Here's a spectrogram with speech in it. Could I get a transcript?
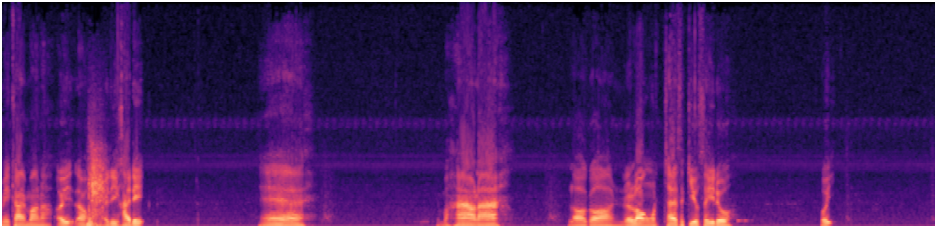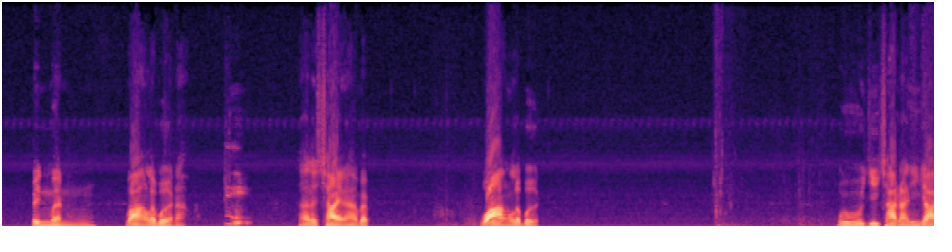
ไม่ไกลมากนะ เอ้ยเอาไอ้ดีใครดิแหมมาห้าวนะ รอก่อนแล้วลองใช้สกิล4ดูเฮ้ย เป็นเหมือนวางระเบิดนะ น่าจะใช่นะแบบ วางระเบิดอุ้ยยิ่งชานะยิ่งใหญ่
